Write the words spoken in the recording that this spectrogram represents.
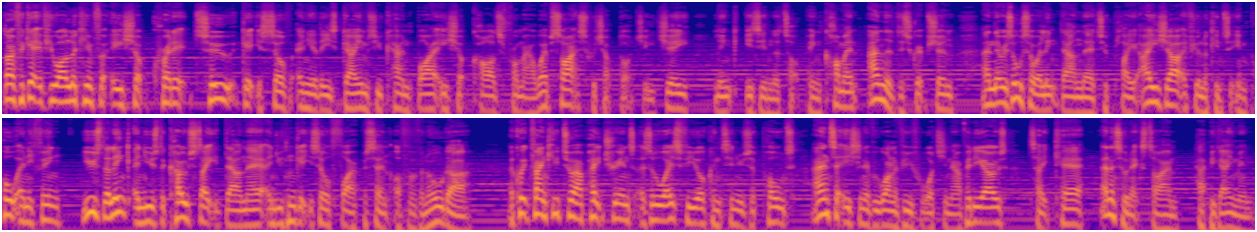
Don't forget if you are looking for eShop credit to get yourself any of these games, you can buy eShop cards from our website, switchup.gg. Link is in the top pin comment and the description. And there is also a link down there to Play Asia if you're looking to import anything. Use the link and use the code stated down there and you can get yourself 5% off of an order. A quick thank you to our Patreons as always for your continued support and to each and every one of you for watching our videos. Take care and until next time, happy gaming.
